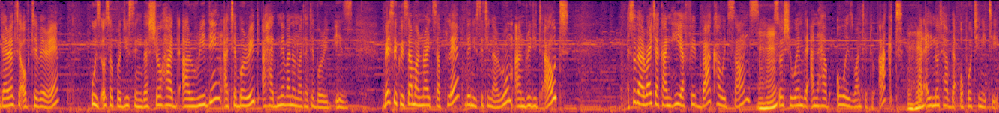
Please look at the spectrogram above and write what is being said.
director of Tebere, who is also producing the show, had a reading, a table read. I had never known what a table read is. Basically, someone writes a play, then you sit in a room and read it out. So the writer can hear feedback, how it sounds. So she went there, and I have always wanted to act, but I did not have the opportunity.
